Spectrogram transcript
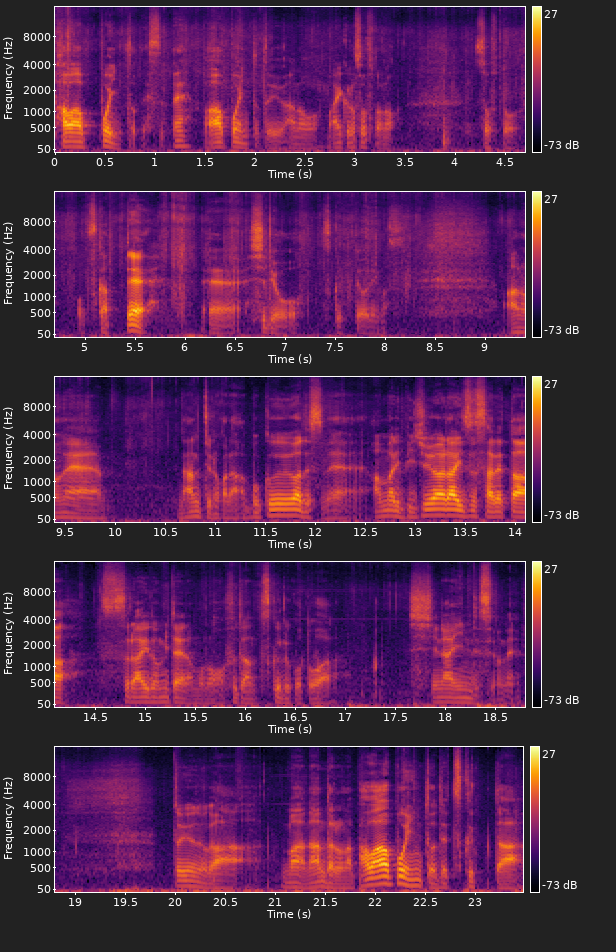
パワーポイントですね。パワーポイントというあのマイクロソフトのソフトを使って、えー、資料を作っております。あのね何て言うのかな。僕はですねあんまりビジュアライズされたスライドみたいなものを普段作ることはしないんですよね。というのがまあなんだろうなパワーポイントで作った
